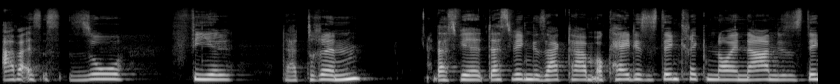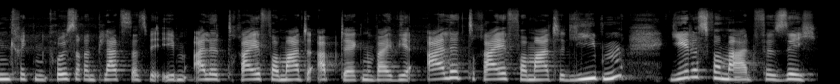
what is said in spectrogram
Aber es ist so viel da drin dass wir deswegen gesagt haben, okay, dieses Ding kriegt einen neuen Namen, dieses Ding kriegt einen größeren Platz, dass wir eben alle drei Formate abdecken, weil wir alle drei Formate lieben. Jedes Format für sich,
